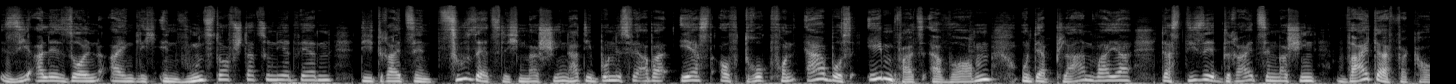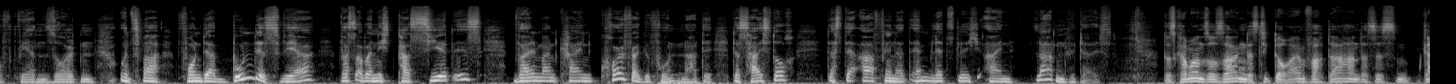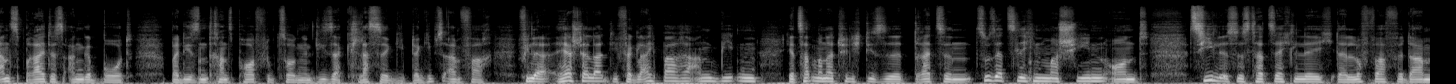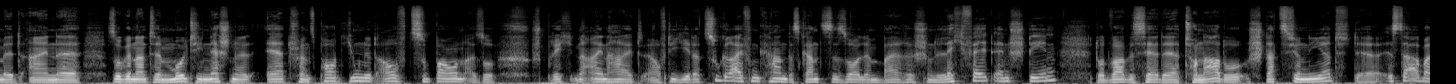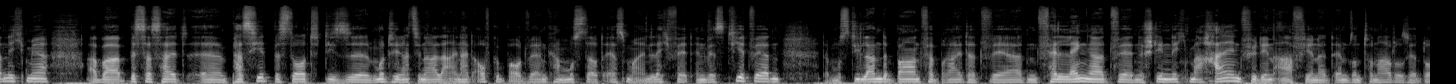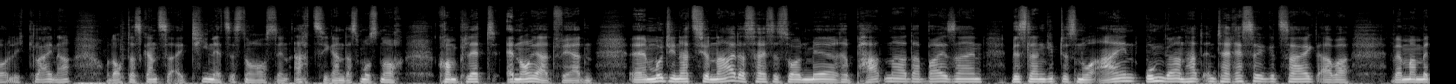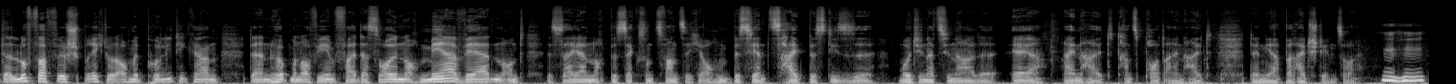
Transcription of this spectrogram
Sie alle sollen eigentlich in Wunsdorf stationiert werden. Die 13 zusätzlichen Maschinen hat die Bundeswehr aber erst auf Druck von Airbus ebenfalls erworben. Und der Plan war ja, dass diese 13 Maschinen weiterverkauft werden sollten. Und zwar von der Bundeswehr was aber nicht passiert ist, weil man keinen Käufer gefunden hatte. Das heißt doch, dass der A400M letztlich ein Ladenhüter ist. Das kann man so sagen. Das liegt auch einfach daran, dass es ein ganz breites Angebot bei diesen Transportflugzeugen in dieser Klasse gibt. Da gibt es einfach viele Hersteller, die vergleichbare anbieten. Jetzt hat man natürlich diese 13 zusätzlichen Maschinen und Ziel ist es tatsächlich, der Luftwaffe damit eine sogenannte Multinational Air Transport Unit aufzubauen, also sprich eine Einheit, auf die jeder zugreifen kann. Das Ganze soll im bayerischen Lechfeld entstehen. Dort war bisher der Tornado stationiert, der ist da aber nicht mehr. Aber bis das halt äh, passiert, bis dort diese multinationale Einheit aufgebaut werden kann, muss dort erstmal in Lechfeld investiert werden. Da muss die Landebahn verbreitert werden, verlängert werden. Es stehen nicht mal Hallen für den A400M, so ein Tornado ist ja deutlich kleiner. Und auch das ganze IT-Netz ist noch aus den 80ern. Das muss noch komplett erneuert werden. Äh, multinational, das heißt, es sollen mehrere Partner dabei sein. Bislang gibt es nur einen. Ungarn hat Interesse gezeigt, aber wenn man mit der Luftwaffe spricht oder auch mit Politikern, dann hört man auf jeden Fall, das soll noch mehr werden und es sei ja noch bis 26 auch ein bisschen Zeit, bis diese multinationale Air-Einheit, Transporteinheit denn ja bereitstehen soll. Mhm.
